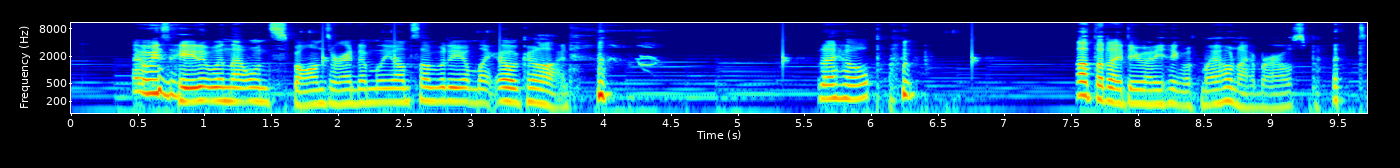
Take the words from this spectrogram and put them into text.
I always hate it when that one spawns randomly on somebody. I'm like, oh god. Could I help? Not that I do anything with my own eyebrows, but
